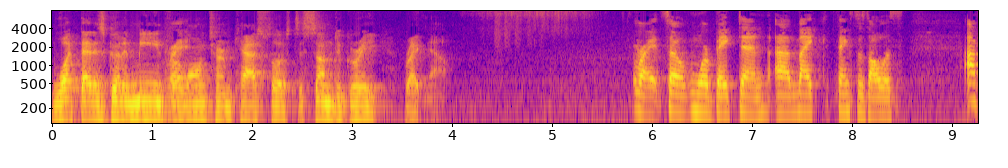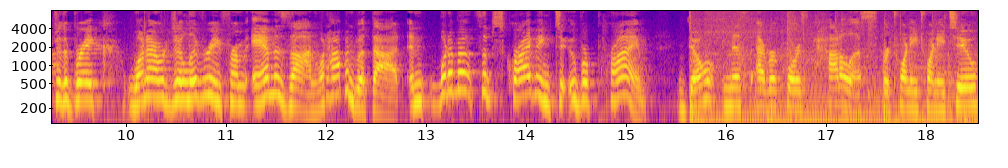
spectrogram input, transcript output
what that is going to mean for Right. long term cash flows to some degree right now. Right, so more baked in. Uh, Mike, thanks as always. After the break, one hour delivery from Amazon. What happened with that? And what about subscribing to Uber Prime? Don't miss Evercore's catalysts for 2022.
